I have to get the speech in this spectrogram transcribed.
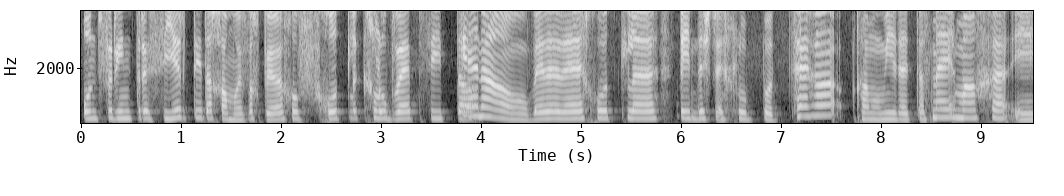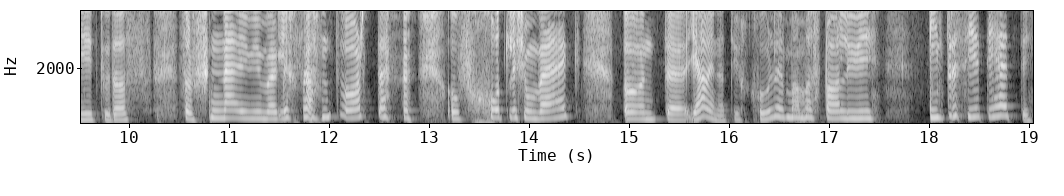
Und für Interessierte, da kann man einfach bei euch auf Kuttler-Club-Webseite... Genau, www.kuttler-club.ch kann man mir dort das Mail machen. Ich tue das so schnell wie möglich beantworten, auf kuttlischem Weg. Und äh, ja, wäre natürlich cool, wenn man ein paar Leute Interessierte hätte.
